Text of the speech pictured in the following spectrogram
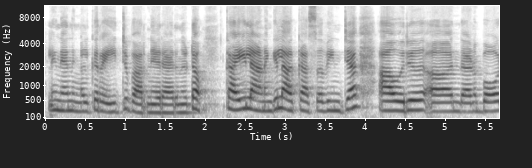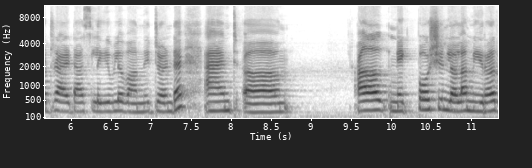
അല്ലെങ്കിൽ ഞാൻ നിങ്ങൾക്ക് റേറ്റ് പറഞ്ഞു തരാമായിരുന്നു കേട്ടോ കയ്യിലാണെങ്കിൽ ആ കസവിന്റെ ആ ഒരു എന്താണ് ബോർഡർ ബോർഡറായിട്ട് ആ സ്ലീവിൽ വന്നിട്ടുണ്ട്. ആൻഡ് നെക്ക് പോർഷനിലുള്ള മിറർ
